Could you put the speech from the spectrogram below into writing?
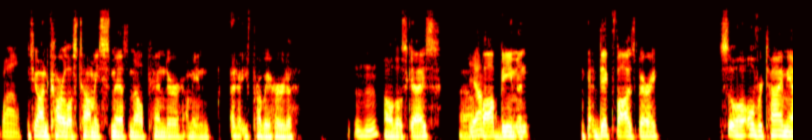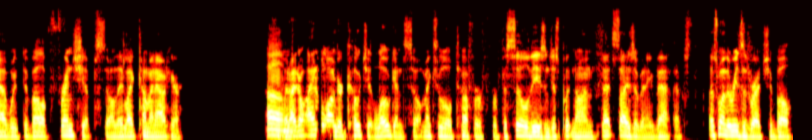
Wow. John Carlos, Tommie Smith, Mel Pender. I mean, I don't. You've probably heard of Mm-hmm. all those guys. Uh, Yeah. Bob Beamon, Dick Fosbury. So over time, yeah, we've developed friendships. So they like coming out here. Um, but I don't. I no longer coach at Logan, so it makes it a little tougher for facilities and just putting on that size of an event. That's that's one of the reasons we're at Chabot.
